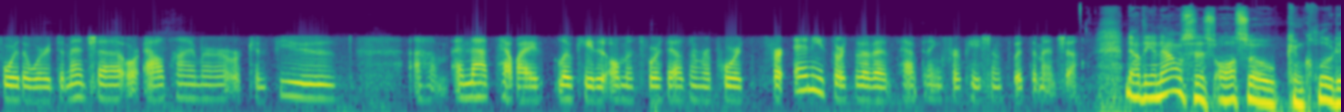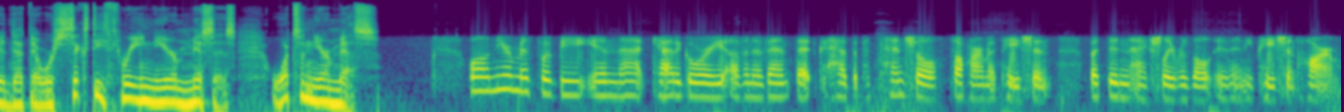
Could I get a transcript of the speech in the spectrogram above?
for the word dementia or Alzheimer or confused. Um, and that's how I located almost 4,000 reports for any sorts of events happening for patients with dementia. Now, the analysis also concluded that there were 63 near misses. What's a near miss? Well, a near miss would be in that category of an event that had the potential to harm a patient but didn't actually result in any patient harm.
